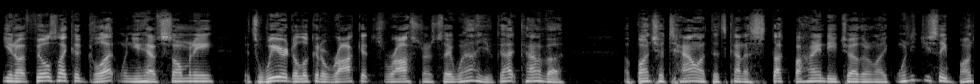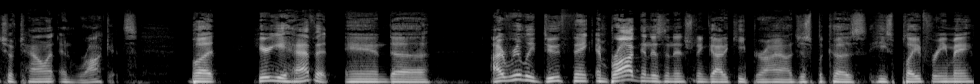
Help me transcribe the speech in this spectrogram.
you know it feels like a glut when you have so many. It's weird to look at a Rockets roster and say, "Well, you've got kind of a a bunch of talent that's kind of stuck behind each other." And like, when did you say bunch of talent and Rockets? But here you have it, and uh, I really do think. And Brogdon is an interesting guy to keep your eye on, just because he's played for Ime,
